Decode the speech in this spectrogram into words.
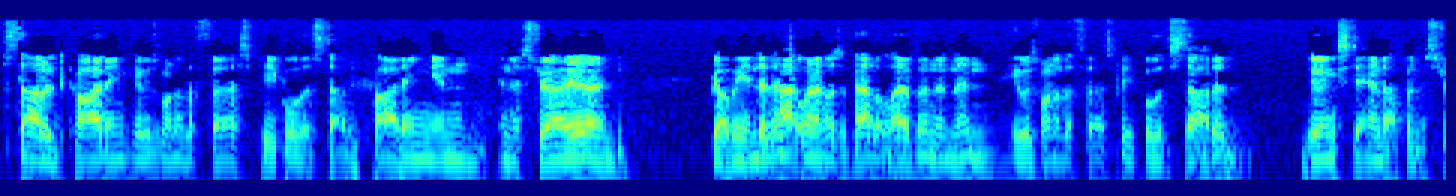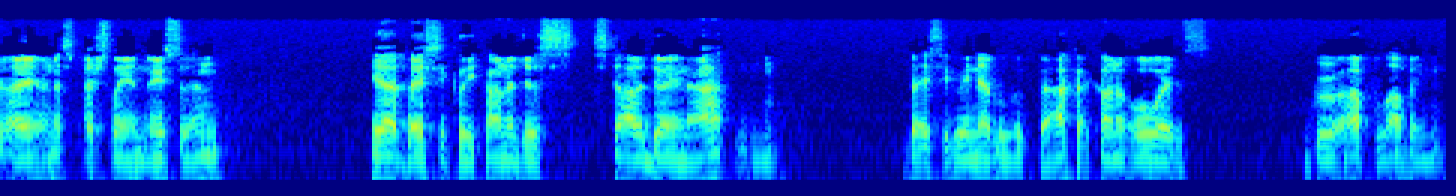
started kiting. He was one of the first people that started kiting in in Australia, and got me into that when I was about eleven. And then he was one of the first people that started doing stand up in Australia, and especially in Noosa. And yeah, basically, kind of just started doing that, and basically never looked back. I kind of always grew up loving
